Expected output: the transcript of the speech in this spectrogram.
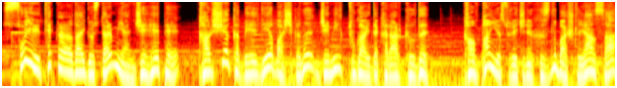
Soyer'i tekrar aday göstermeyen CHP, Karşıyaka Belediye Başkanı Cemil Tugay'da karar kıldı. Kampanya sürecine hızlı başlayansa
